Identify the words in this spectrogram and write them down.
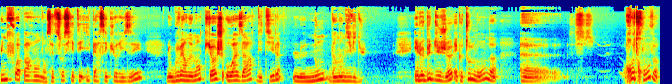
une fois par an dans cette société hyper sécurisée, le gouvernement pioche au hasard, dit-il, le nom d'un individu. Et le but du jeu est que tout le monde euh, retrouve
